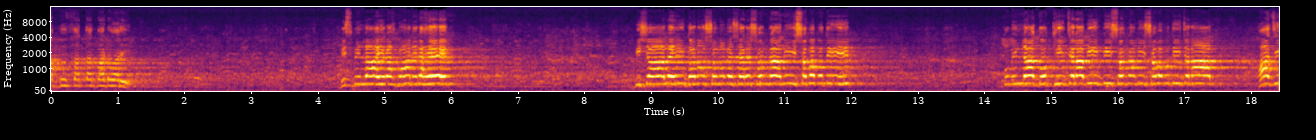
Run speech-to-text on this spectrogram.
আব্দুল সাত্তার পাটোয়ারি। বিশাল এই গণসমাবেশের সংগ্রামী সভাপতি। কুমিল্লা দক্ষিণ জেলা বিএনপি সংগ্রামী সভাপতি জনাব হাজি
